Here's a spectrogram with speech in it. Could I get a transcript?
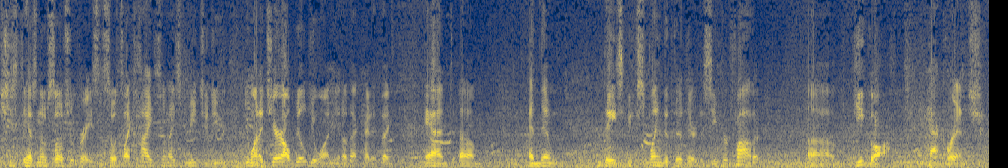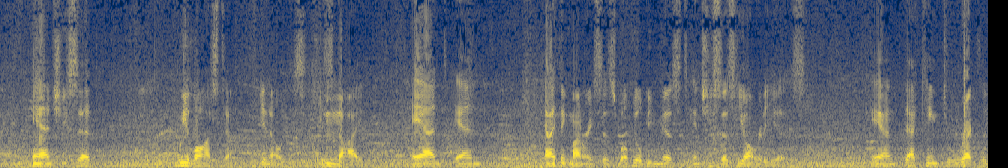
she has no social graces, so it's like, "Hi, so nice to meet you. Do you, you want a chair? I'll build you one." You know that kind of thing, and um, and then they explain that they're there to see her father, uh, Geegaw Hackwrench, and she said, "We lost him. You know, he's, he's died," and and and I think Monterey says, "Well, he'll be missed," and she says, "He already is," and that came directly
